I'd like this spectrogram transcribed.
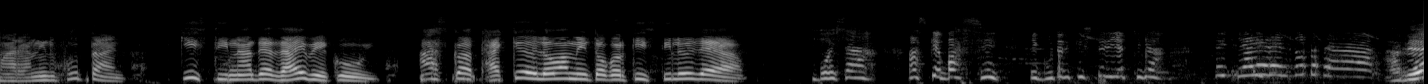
মারানির ফুতান কিস্তি না দে যাইবে কই আজকে থাকি হইল আমি তকর কিস্তি লই যাম বইসা আজকে বাসছি এই গুটের কিস্তির ইয়ে ঠিকা আরে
